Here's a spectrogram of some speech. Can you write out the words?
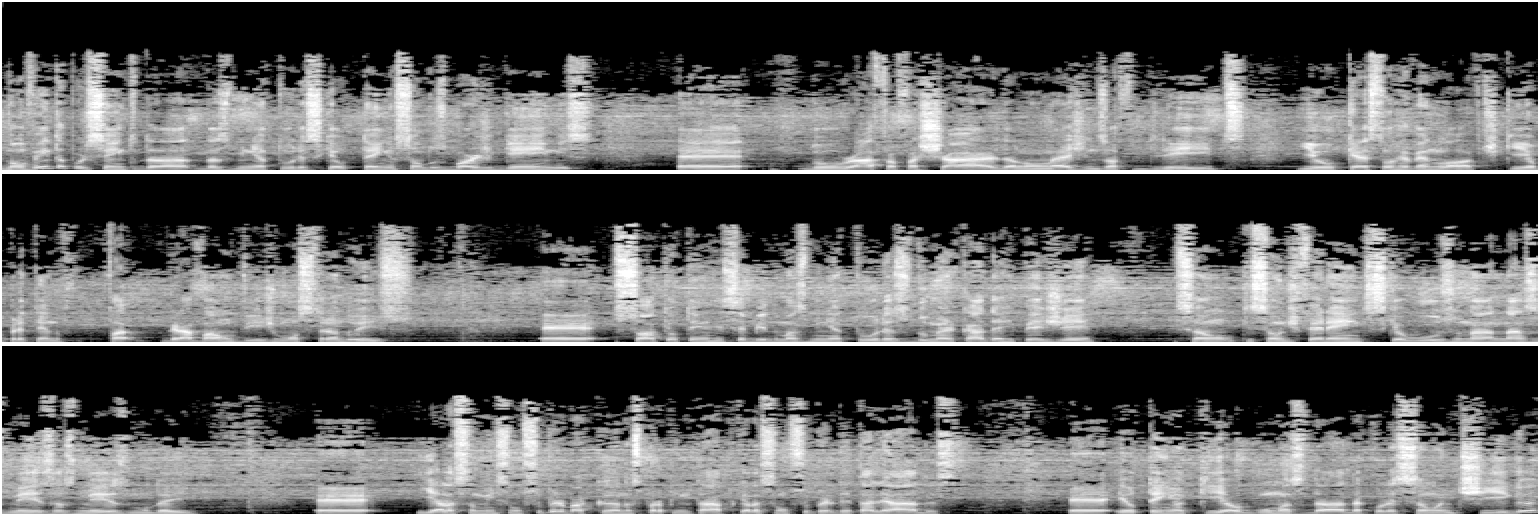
90% da, das miniaturas que eu tenho são dos board games é do Wrath of Ashar, da Long Legends of Dreams e o Castle Ravenloft, que eu pretendo gravar um vídeo mostrando isso. É, só que eu tenho recebido umas miniaturas do mercado RPG que são, que são diferentes, que eu uso na, nas mesas mesmo daí. É, e elas também são super bacanas para pintar porque elas são super detalhadas. É, eu tenho aqui algumas da, da coleção antiga,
